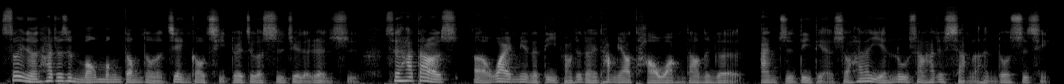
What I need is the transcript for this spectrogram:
所以呢，他就是懵懵懂懂的建构起对这个世界的认识，所以他到了呃外面的地方，就等于他们要逃亡到那个。安置地点的时候，他在沿路上他就想了很多事情，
